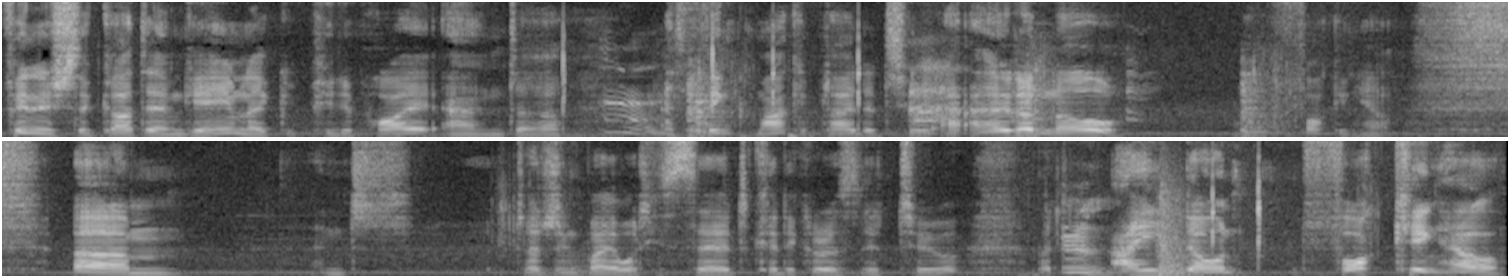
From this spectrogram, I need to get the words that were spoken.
finished the goddamn game like pewdiepie and uh, i think markiplier did too. I, I don't know. Fucking hell. Um and judging by what he said kid Icarus did too. But i don't fucking hell.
